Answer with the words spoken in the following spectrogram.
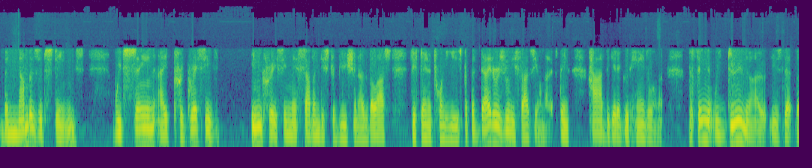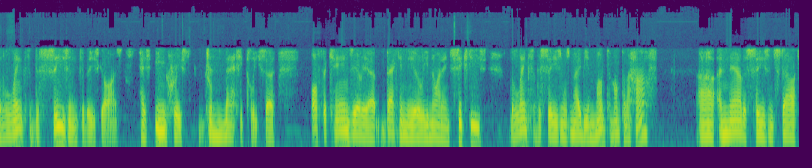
the numbers of stings, we've seen a progressive increase in their southern distribution over the last 15 or 20 years. But the data is really fuzzy on that. It's been hard to get a good handle on it. The thing that we do know is that the length of the season for these guys has increased dramatically. So, off the Cairns area back in the early 1960s, the length of the season was maybe a month, a month and a half. Uh, and now the season starts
